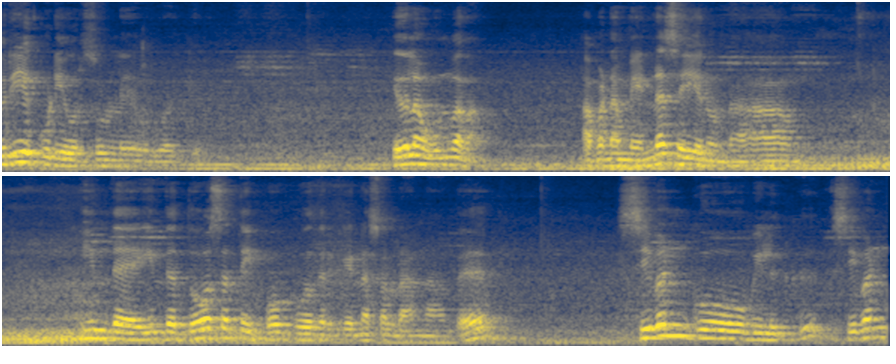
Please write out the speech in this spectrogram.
பிரியக்கூடிய ஒரு சூழ்நிலையை உருவாக்கி இதெல்லாம் உண்மைதான். அப்போ நம்ம என்ன செய்யணும்னா இந்த இந்த தோஷத்தை போக்குவதற்கு என்ன சொல்கிறாங்கன்னா வந்து சிவன் கோவிலுக்கு சிவன்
